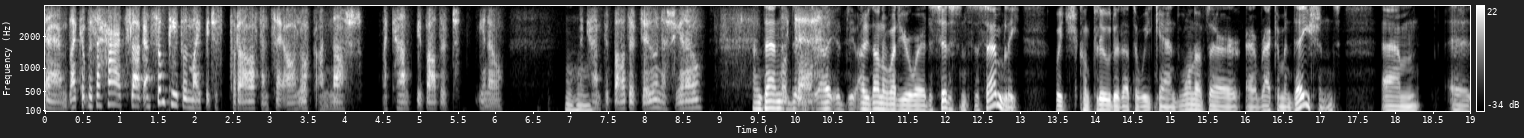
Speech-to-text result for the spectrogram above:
um, like it was a hard slog. And some people might be just put off and say, "Oh, look, I'm not. I can't be bothered." You know, Mm-hmm. I can't be bothered doing it. You know. And then But, uh, I, I don't know whether you're aware, the Citizens Assembly, which concluded at the weekend, one of their uh, recommendations. Um, uh,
